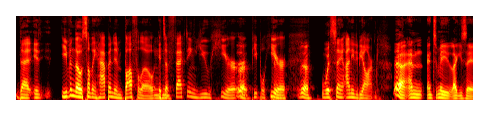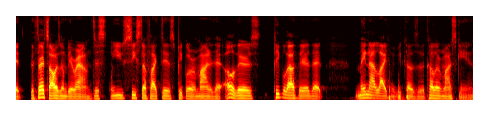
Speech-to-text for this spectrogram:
that it, even though something happened in Buffalo, it's affecting you here Yeah. or people here Yeah. with saying I need to be armed. Yeah, and and to me, like you said, the threat's always going to be around. Just when you see stuff like this, people are reminded that oh, there's people out there that may not like me because of the color of my skin,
